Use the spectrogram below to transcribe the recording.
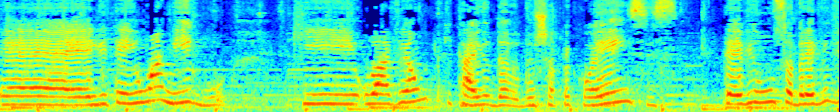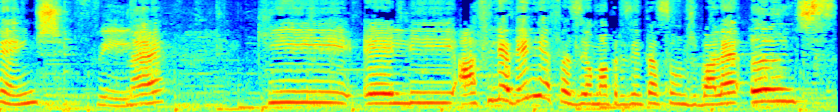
É, ele tem um amigo que o avião que caiu do, do Chapecoenses teve um sobrevivente. Sim. Né? Que ele. A filha dele ia fazer uma apresentação de balé antes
